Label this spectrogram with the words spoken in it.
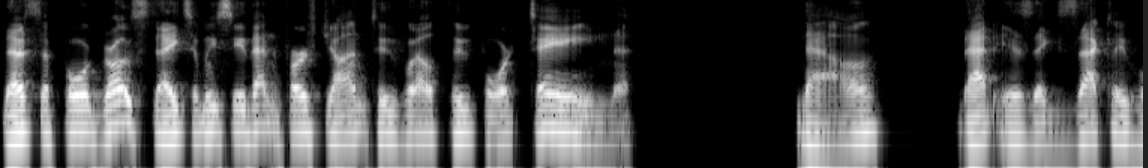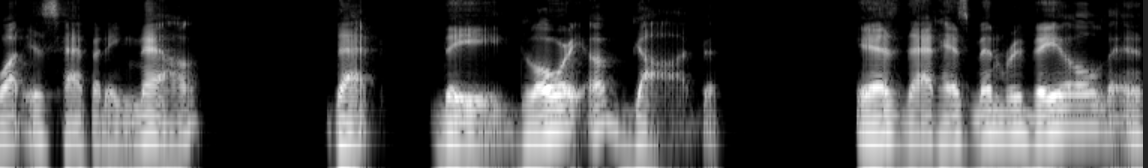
That's the four growth states. And we see that in 1 John 2 12 through 14. Now, that is exactly what is happening now. That the glory of God is that has been revealed eh,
